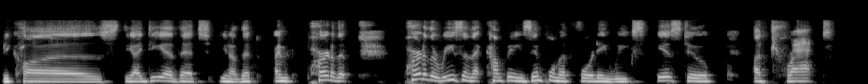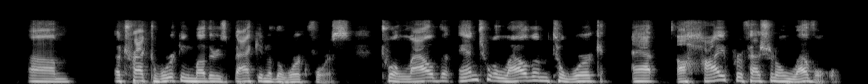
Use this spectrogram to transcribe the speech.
because the idea that, you know, that I'm part of the, part of the reason that companies implement four day weeks is to attract, um, attract working mothers back into the workforce to allow them and to allow them to work at a high professional level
